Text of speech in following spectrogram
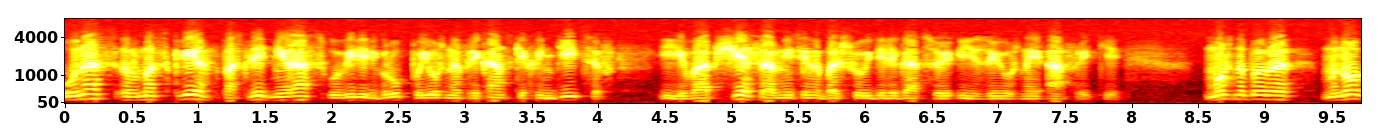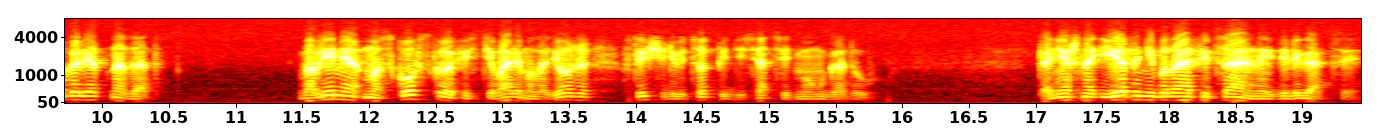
У нас в Москве последний раз увидеть группу южноафриканских индийцев и вообще сравнительно большую делегацию из Южной Африки можно было много лет назад, во время Московского фестиваля молодежи в 1957 году. Конечно, и это не была официальная делегация.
